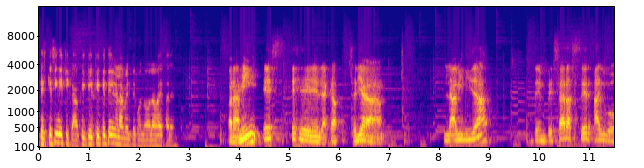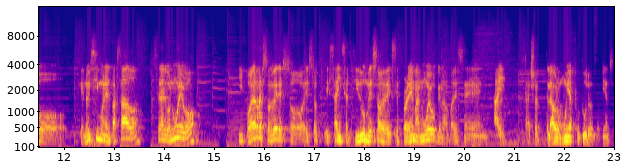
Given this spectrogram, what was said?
¿Qué, qué significa? ¿Qué, ¿Qué, qué, te viene a la mente cuando hablabas de talento? Para mí es, es de acá, sería la habilidad de empezar a hacer algo que no hicimos en el pasado, hacer algo nuevo y poder resolver eso, eso esa incertidumbre, eso, ese problema nuevo que nos aparece ahí yo te lo abro muy a futuro, lo pienso.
